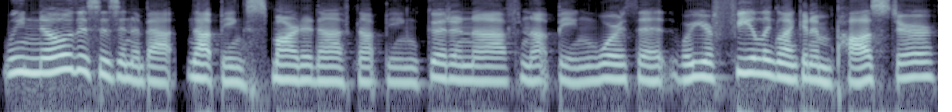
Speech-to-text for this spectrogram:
We know this isn't about not being smart enough, not being good enough, not being worth it, where you're feeling like an imposter.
